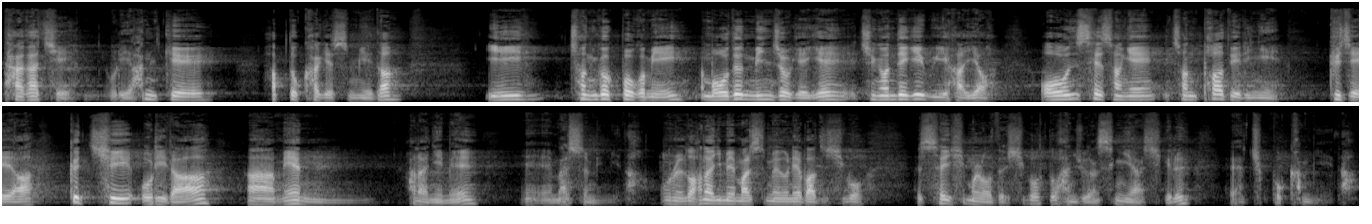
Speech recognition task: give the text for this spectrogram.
다 같이 우리 함께 합독하겠습니다. 이 전국 복음이 모든 민족에게 증언되기 위하여 온 세상에 전파되리니 그제야 끝이 오리라. 아멘. 하나님의 말씀입니다. 오늘도 하나님의 말씀에 은혜 받으시고 새 힘을 얻으시고 또 한 주간 승리하시기를 축복합니다.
